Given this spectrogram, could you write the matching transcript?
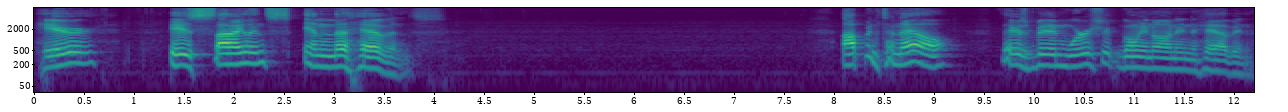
Here is silence in the heavens. Up until now, there's been worship going on in heaven.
